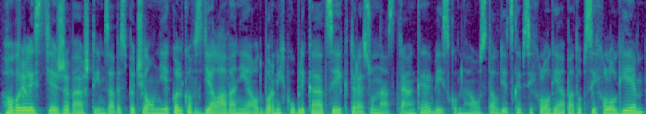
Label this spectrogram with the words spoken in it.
Hovorili ste, že váš tým zabezpečil niekoľko vzdelávania a odborných publikácií, ktoré sú na stránke Výskumného ústavu detskej psychológie a patopsychológie.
